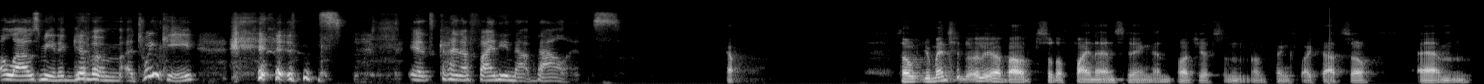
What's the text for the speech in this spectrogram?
allows me to give them a Twinkie, it's, it's kind of finding that balance. Yeah. So you mentioned earlier about sort of financing and budgets and, and things like that. So um,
